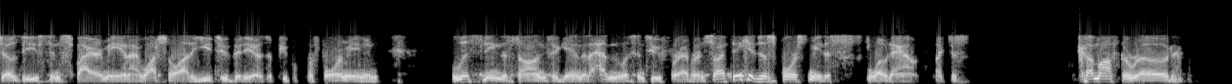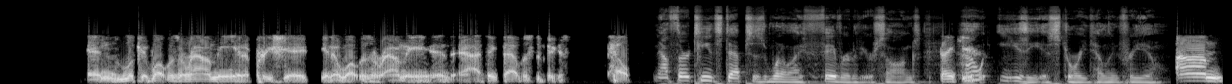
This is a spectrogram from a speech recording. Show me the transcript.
shows that used to inspire me, and I watched a lot of YouTube videos of people performing and listening to songs again that I hadn't listened to forever. And so I think it just forced me to slow down, like just come off the road and look at what was around me and appreciate, you know, what was around me. And I think that was the biggest help. Now, 13 Steps is one of my favorite of your songs. Thank you. How easy is storytelling for you? Um,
